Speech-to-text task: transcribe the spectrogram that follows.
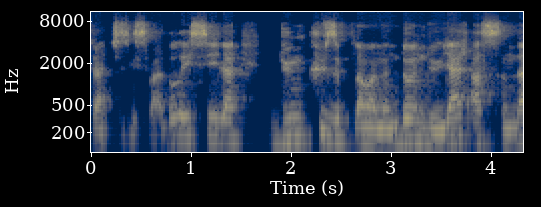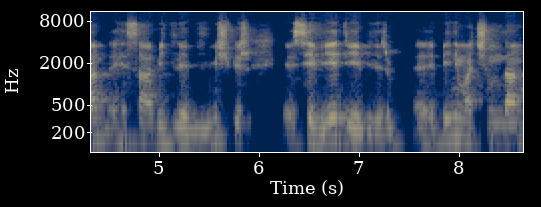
trend çizgisi var. Dolayısıyla dünkü zıplamanın döndüğü yer aslında hesap edilebilmiş bir seviye diyebilirim. Benim açımdan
